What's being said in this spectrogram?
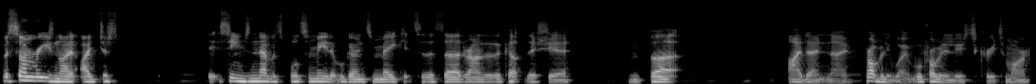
For some reason, I, I just it seems inevitable to me that we're going to make it to the third round of the cup this year. But I don't know. Probably won't. We'll probably lose to Crewe tomorrow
